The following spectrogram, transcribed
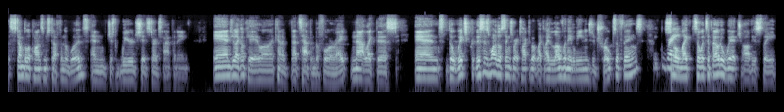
stumble upon some stuff in the woods, and just weird shit starts happening. and you're like, okay, well, I kind of that's happened before, right? Not like this. And the witch, this is one of those things where I talked about, like, I love when they lean into tropes of things. Right. So, like, so it's about a witch, obviously,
